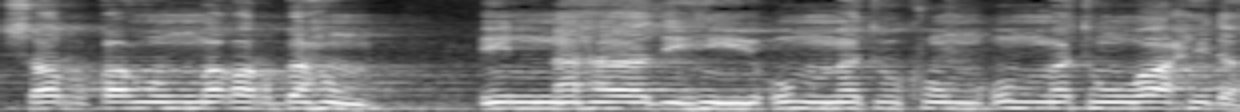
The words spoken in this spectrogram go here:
شرقهم وغربهم. إن هذه أمتكم أمة واحدة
